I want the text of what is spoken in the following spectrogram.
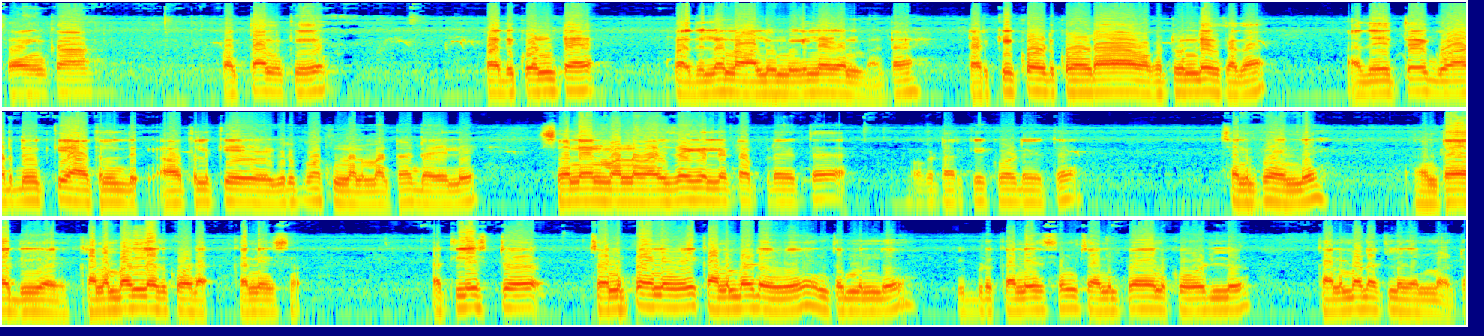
సో ఇంకా మొత్తానికి పది కొంటే పదిలో నాలుగు మిగిలాయి అనమాట టర్కీ కోడ్ కూడా ఒకటి ఉండేది కదా. అదైతే గోడ దూకి అవతల అవతలకి ఎగిరిపోతుంది అనమాట డైలీ. సో నేను మొన్న వైజాగ్ వెళ్ళేటప్పుడు అయితే ఒక టర్కీ కోడ్ అయితే చనిపోయింది. అంటే అది కనబడలేదు కూడా కనీసం. అట్లీస్ట్ చనిపోయినవి కనబడేవి ఇంతకుముందు. ఇప్పుడు కనీసం చనిపోయిన కోడ్లు కనబడట్లేదు అనమాట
